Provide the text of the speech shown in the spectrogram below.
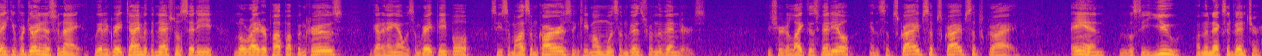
Thank you for joining us tonight. We had a great time at the National City Lowrider Pop Up and Cruise. We got to hang out with some great people, see some awesome cars, and came home with some goods from the vendors. Be sure to like this video and subscribe, subscribe, subscribe. And we will see you on the next adventure.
